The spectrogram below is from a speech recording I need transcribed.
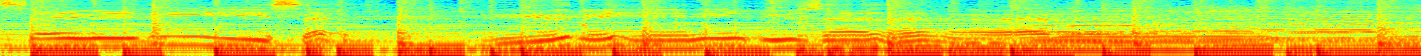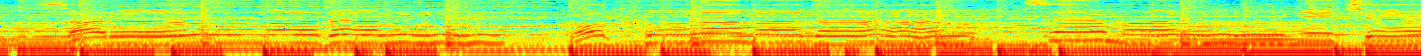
sevdiyse Yüreğini üzer. Sarılmadan, koklamadan Zaman geçer.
